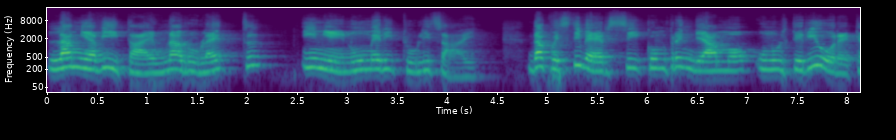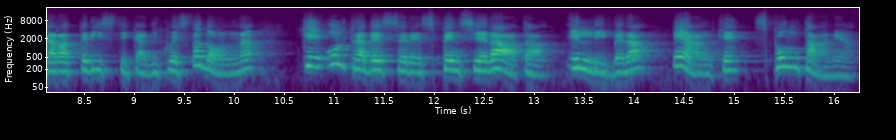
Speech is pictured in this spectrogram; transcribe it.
La mia vita è una roulette, i miei numeri tu li sai. Da questi versi comprendiamo un'ulteriore caratteristica di questa donna che oltre ad essere spensierata e libera è anche spontanea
